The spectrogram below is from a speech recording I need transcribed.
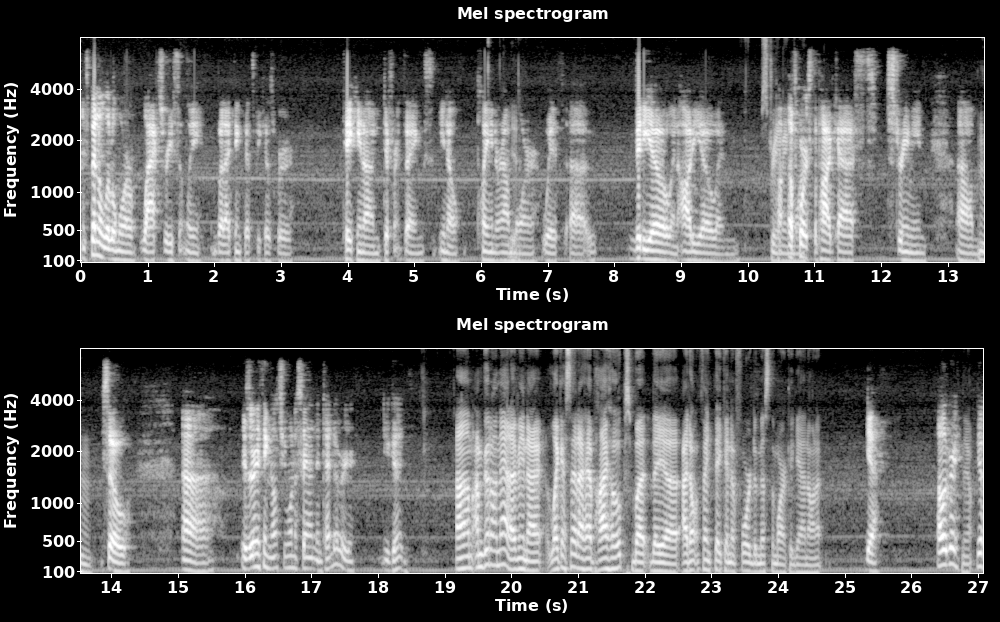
It's been a little more lax recently, but I think that's because we're taking on different things. You know, playing around Yeah. more with uh, video and audio and Streaming, of more. course the podcasts, streaming. Um, Mhm. So, uh, is there anything else you want to say on Nintendo, or you good? Um, I'm good on that. I mean, I like I said, I have high hopes, but they uh, I don't think they can afford to miss the mark again on it. Yeah, I'll agree. Yeah.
